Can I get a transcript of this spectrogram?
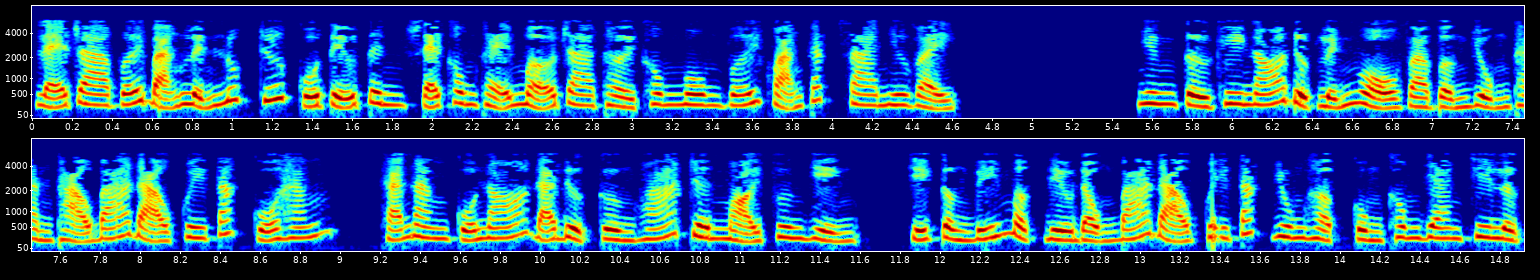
Lẽ ra với bản lĩnh lúc trước của tiểu tinh sẽ không thể mở ra thời không môn với khoảng cách xa như vậy. Nhưng từ khi nó được lĩnh ngộ và vận dụng thành thạo bá đạo quy tắc của hắn, khả năng của nó đã được cường hóa trên mọi phương diện, chỉ cần bí mật điều động bá đạo quy tắc dung hợp cùng không gian chi lực,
